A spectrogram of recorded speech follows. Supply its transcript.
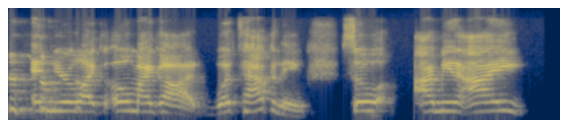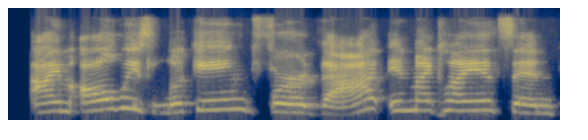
And, and you're like, oh my God, what's happening? So I mean, I I'm always looking for that in my clients and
